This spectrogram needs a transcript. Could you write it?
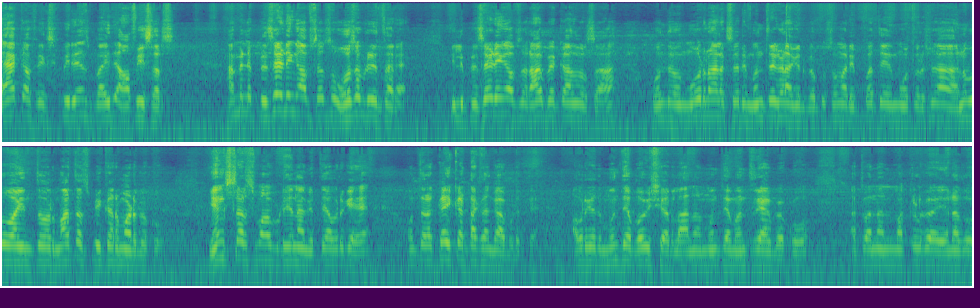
lack of experience by the officers ಆಮೇಲೆ ಪ್ರಿಸೈಡಿಂಗ್ ಆಫೀಸರ್ಸ್ ಹೊಸಬ್ರು ಇರ್ತಾರೆ. ಇಲ್ಲಿ ಪ್ರಿಸೈಡಿಂಗ್ ಆಫೀಸರ್ ಆಗಬೇಕಾದ್ರೂ ಸಹ ಒಂದು ಮೂರು ನಾಲ್ಕು ಸರಿ ಮಂತ್ರಿಗಳಾಗಿರಬೇಕು. ಸುಮಾರು ಇಪ್ಪತ್ತೈದು, ಮೂವತ್ತು ವರ್ಷ ಅನುಭವ ಇಂಥವ್ರು ಮಾತ್ರ ಸ್ಪೀಕರ್ ಮಾಡಬೇಕು. ಯಂಗ್ಸ್ಟರ್ಸ್ ಮಾಡಿಬಿಟ್ಟು ಏನಾಗುತ್ತೆ? ಅವ್ರಿಗೆ ಒಂಥರ ಕೈ ಕಟ್ಟಾಕಂಗೆ ಆಗ್ಬಿಡುತ್ತೆ. ಅವ್ರಿಗೆ ಅದು ಮುಂದೆ ಭವಿಷ್ಯ ಇರಲ್ಲ, ನಾನು ಮುಂದೆ ಮಂತ್ರಿ ಆಗಬೇಕು. ಅಥವಾ ನನ್ನ ಮಕ್ಳಿಗೆ ಏನಾದರೂ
